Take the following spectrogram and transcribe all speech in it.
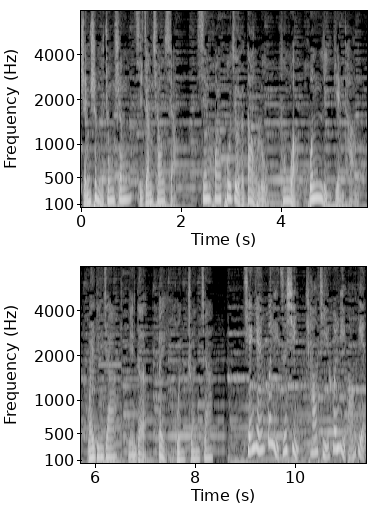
神圣的钟声即将敲响，鲜花铺就的道路通往婚礼殿堂。歪丁家，您的备婚专家。前沿婚礼资讯，超级婚礼宝典，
